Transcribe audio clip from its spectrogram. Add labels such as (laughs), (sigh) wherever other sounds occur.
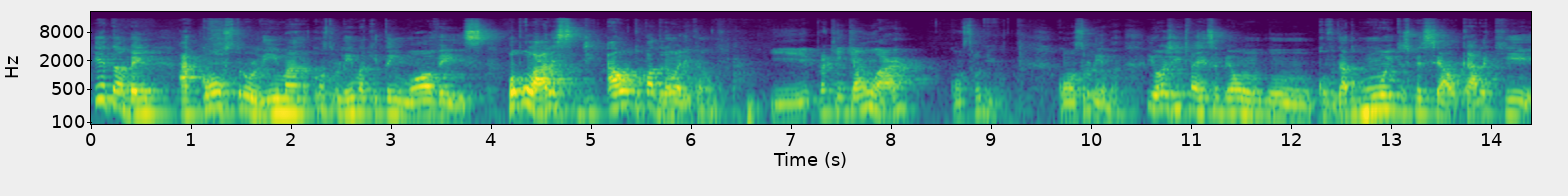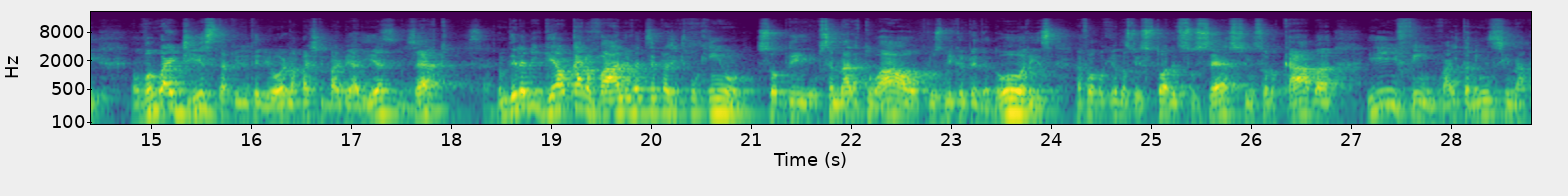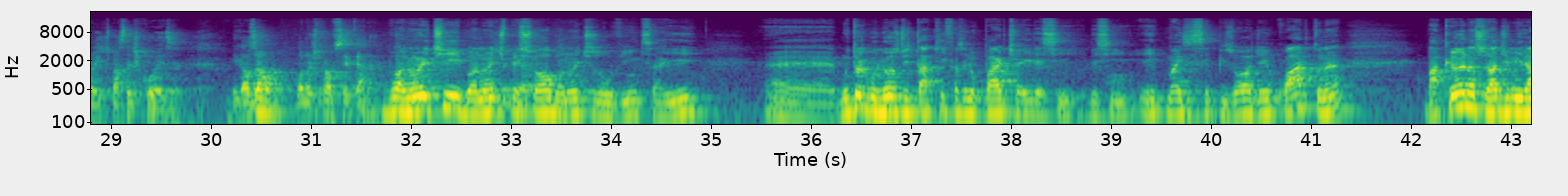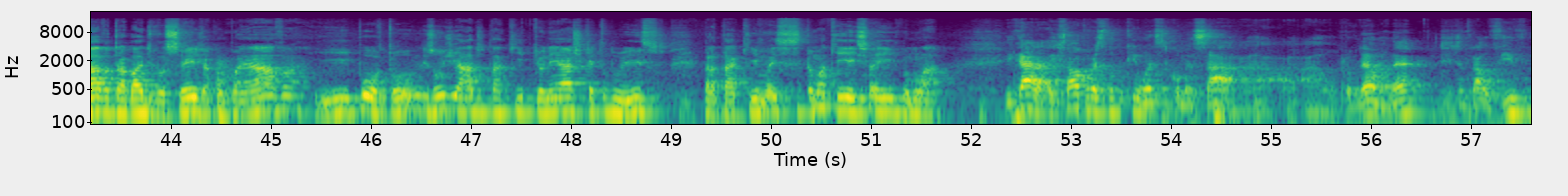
E também a Constru Lima, a Constru Lima que tem móveis populares de alto padrão, Ericão. E para quem quer um lar, construir. Constru Lima. E hoje a gente vai receber um, um convidado muito especial, um cara que é um vanguardista aqui do interior, na parte de barbearia, certo? Certo. O nome dele é Miguel Carvalho, vai dizer pra gente um pouquinho sobre o cenário atual, para os microempreendedores, vai falar um pouquinho da sua história de sucesso em Sorocaba e, enfim, vai também ensinar pra gente bastante coisa. Miguelzão, boa noite pra você, cara. Boa noite, boa noite Miguel. pessoal, boa noite os ouvintes aí. É, muito orgulhoso de estar aqui fazendo parte aí desse, desse mais esse episódio aí, o quarto, né? Bacana, já admirava o trabalho de vocês, já acompanhava e pô, tô lisonjeado de estar aqui porque eu nem acho que é tudo isso para estar aqui, mas estamos aqui, é isso aí, vamos lá. E, cara, a gente estava conversando um pouquinho antes de começar a- a- a- o programa, né? De a gente entrar ao vivo.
